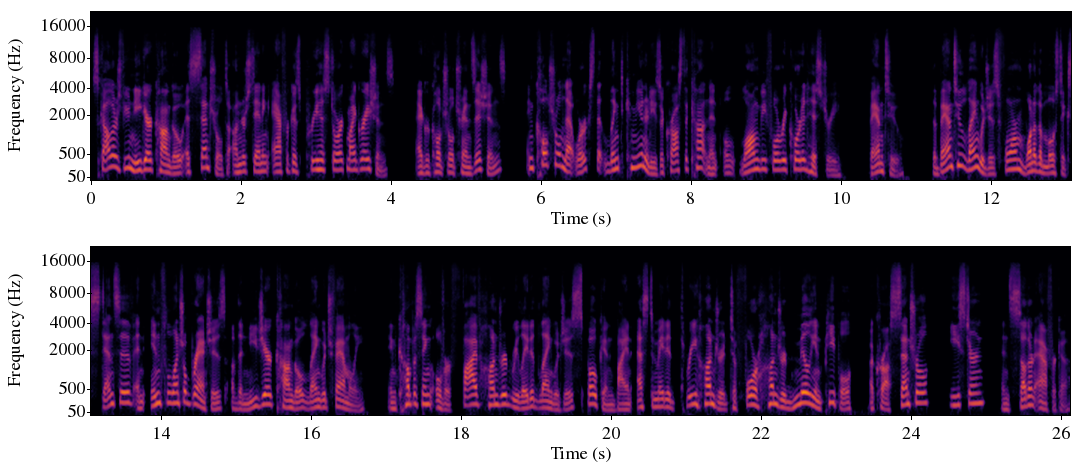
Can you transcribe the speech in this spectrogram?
Scholars view Niger Congo as central to understanding Africa's prehistoric migrations, agricultural transitions, and cultural networks that linked communities across the continent long before recorded history. Bantu, the Bantu languages form one of the most extensive and influential branches of the Niger-Congo language family, encompassing over 500 related languages spoken by an estimated 300 to 400 million people across Central, Eastern, and Southern Africa.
